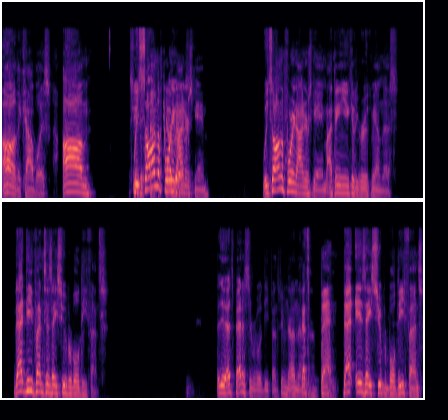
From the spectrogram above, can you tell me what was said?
Oh, the Cowboys. Um, we me, saw in the Cowgirls. 49ers game. We saw in the 49ers game. I think you could agree with me on this. That defense is a Super Bowl defense. Dude, that's better Super Bowl defense. We've known that. That's man. Ben. That is a Super Bowl defense.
